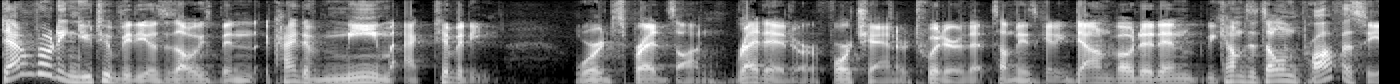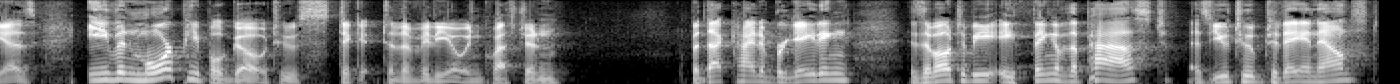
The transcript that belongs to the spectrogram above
Downvoting YouTube videos has always been a kind of meme activity. Word spreads on Reddit or 4chan or Twitter that something's getting downvoted and becomes its own prophecy as even more people go to stick it to the video in question. But that kind of brigading is about to be a thing of the past, as YouTube today announced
